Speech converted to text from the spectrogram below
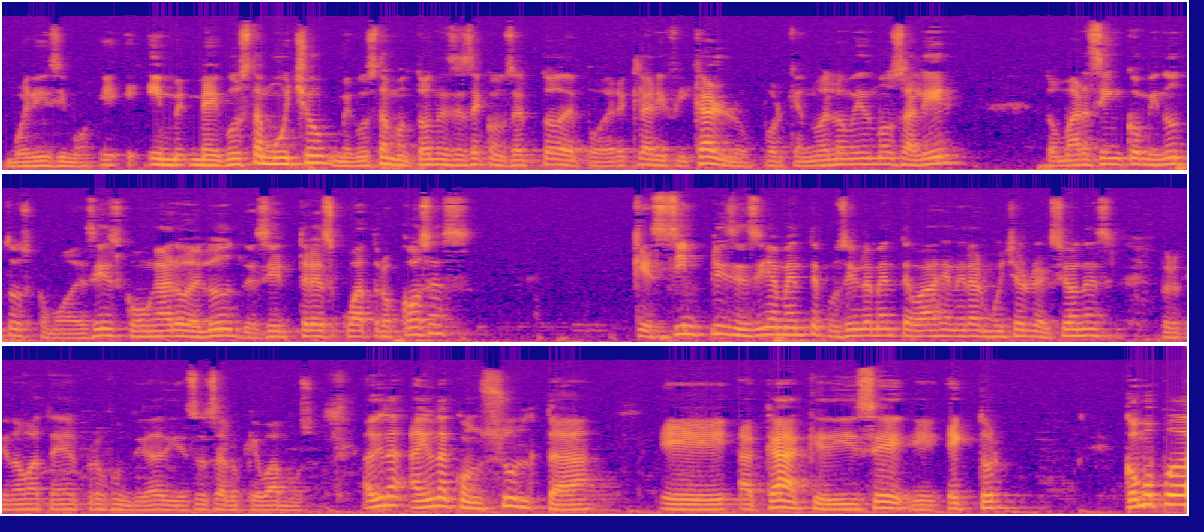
Buenísimo. Y, y, me gusta mucho, me gusta montones ese concepto de poder clarificarlo, porque no es lo mismo salir, tomar cinco minutos, como decís, con un aro de luz, decir tres, cuatro cosas, que simple y sencillamente posiblemente va a generar muchas reacciones, pero que no va a tener profundidad y eso es a lo que vamos. Hay una, hay una consulta eh, acá que dice eh, Héctor, ¿cómo puedo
